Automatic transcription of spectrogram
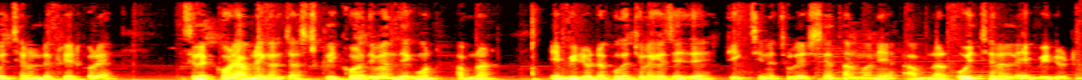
ওই চ্যানেলটা ক্রিয়েট করে সিলেক্ট করে আপনি এখানে জাস্ট ক্লিক করে দিবেন। দেখুন আপনার এই ভিডিওটা কোথায় চলে গেছে? যে টিক চিনে চলে এসেছে। তার মানে আপনার ওই চ্যানেলে এই ভিডিওটা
